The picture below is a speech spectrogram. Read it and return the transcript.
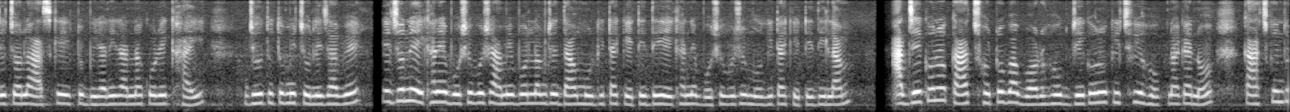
যে, চলো আজকে একটু বিরিয়ানি রান্না করে খাই, যেহেতু তুমি চলে যাবে। সেই জন্য এখানে বসে বসে আমি বললাম যে, দাও মুরগিটা কেটে দিয়ে এখানে বসে বসে মুরগিটা কেটে দিলাম। আর যে কোনো কাজ ছোট বা বড় হোক, যে কোনো কিছুই হোক না কেন, কাজ কিন্তু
